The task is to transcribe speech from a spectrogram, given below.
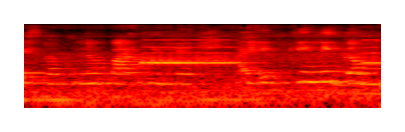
पकडण्याचे स्वप्न आहे की मी गम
